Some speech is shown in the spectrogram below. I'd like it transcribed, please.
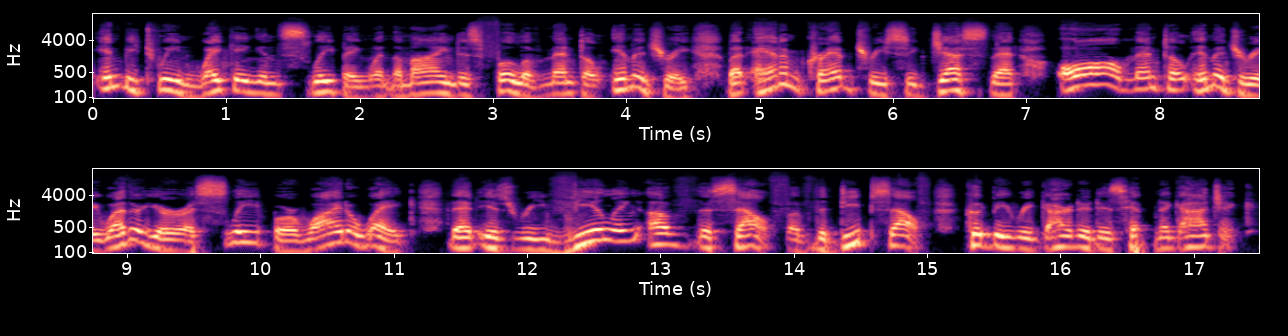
in between waking and sleeping when the mind is full of mental imagery. But Adam Crabtree suggests that all mental imagery, whether you're asleep or wide awake, that is revealing of the self, of the deep self, could be regarded as hypnagogic.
